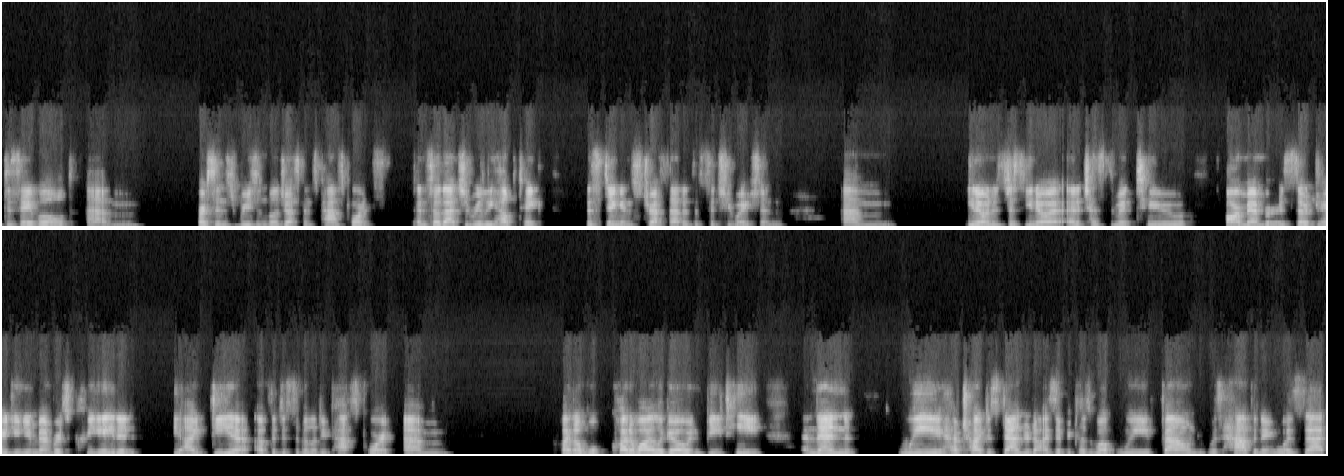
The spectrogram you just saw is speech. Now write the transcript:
disabled um, persons' reasonable adjustments passports. And so that should really help take the sting and stress out of the situation. Um, you know, and it's just, you know, a, a testament to our members. So trade union members created the idea of the disability passport um, quite a quite a while ago in BT, and then we have tried to standardize it because what we found was happening was that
